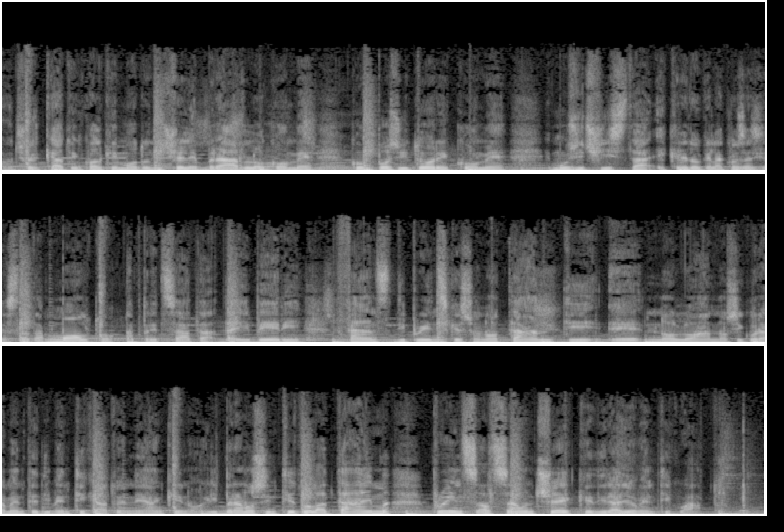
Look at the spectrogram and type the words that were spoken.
ho cercato in qualche modo di celebrarlo come compositore come musicista e credo che la cosa sia stata molto apprezzata dai veri fans di Prince che sono tanti e non lo hanno sicuramente dimenticato e neanche noi. Il brano si intitola Time, Prince al soundcheck di Radio 24.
